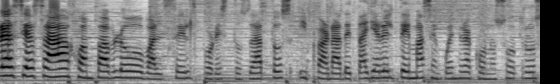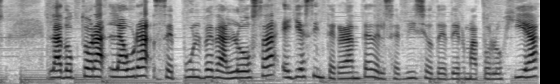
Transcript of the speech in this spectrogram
Gracias a Juan Pablo Balcells por estos datos y para detallar el tema se encuentra con nosotros la doctora Laura Sepúlveda Loza. Ella es integrante del Servicio de Dermatología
